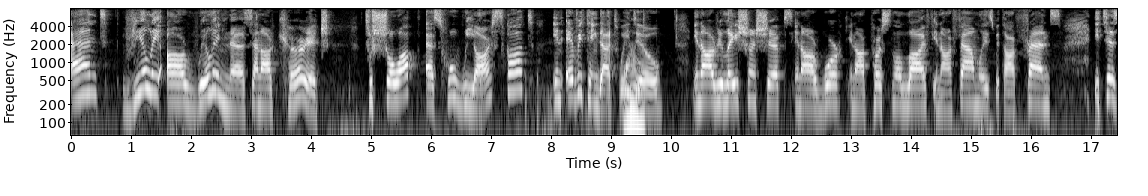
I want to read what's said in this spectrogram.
and really our willingness and our courage to show up as who we are, Scott, in everything that we wow. do. In our relationships, in our work, in our personal life, in our families, with our friends. It is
